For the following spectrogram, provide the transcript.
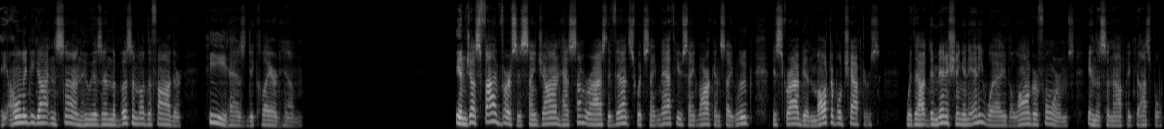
The only begotten Son who is in the bosom of the Father, he has declared him. In just five verses, St. John has summarized events which St. Matthew, St. Mark, and St. Luke described in multiple chapters without diminishing in any way the longer forms in the Synoptic Gospel.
